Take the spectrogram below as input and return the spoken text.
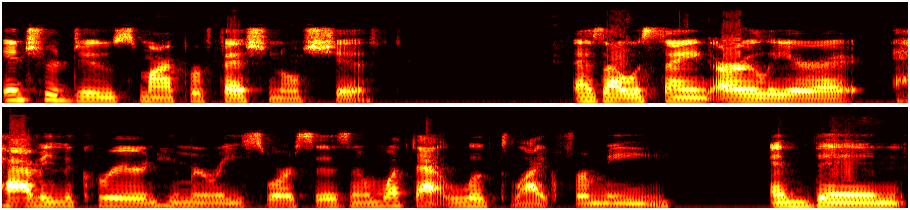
introduce my professional shift. As I was saying earlier, having the career in human resources and what that looked like for me, and then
